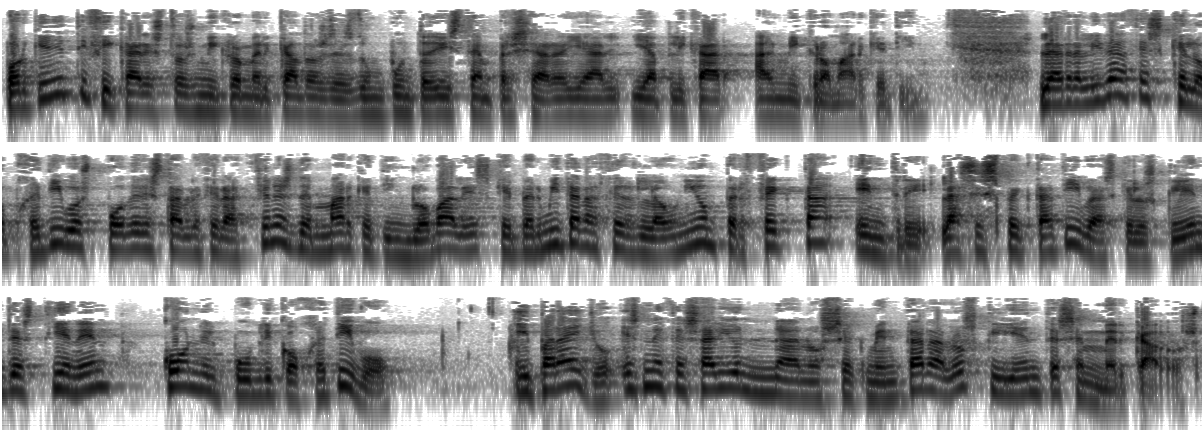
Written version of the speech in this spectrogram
¿Por qué identificar estos micromercados desde un punto de vista empresarial y aplicar al micromarketing? La realidad es que el objetivo es poder establecer acciones de marketing globales que permitan hacer la unión perfecta entre las expectativas que los clientes tienen con el público objetivo, y para ello es necesario nanosegmentar a los clientes en mercados.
